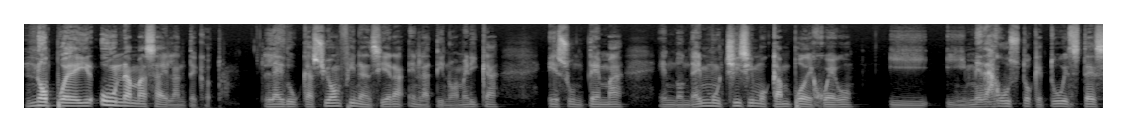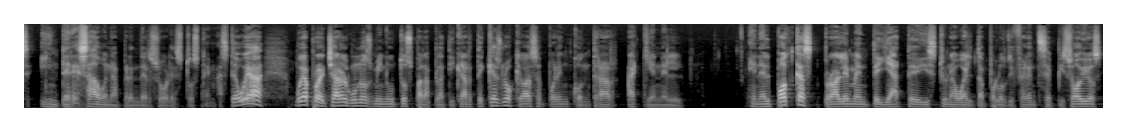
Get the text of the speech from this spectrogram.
No puede ir una más adelante que otra. La educación financiera en Latinoamérica es un tema en donde hay muchísimo campo de juego y, me da gusto que tú estés interesado en aprender sobre estos temas. Te voy a, voy a aprovechar algunos minutos para platicarte qué es lo que vas a poder encontrar aquí en el, en el podcast. Probablemente ya te diste una vuelta por los diferentes episodios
